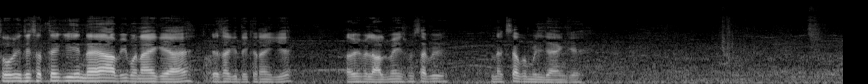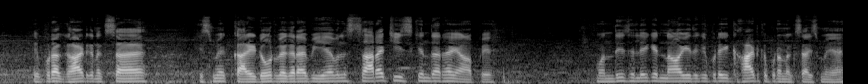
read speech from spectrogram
तो ये देख सकते हैं कि ये नया अभी बनाया गया है, जैसा कि देख रहे हैं ये। अभी फ़िलहाल में इसमें सभी नक्शा को मिल जाएँगे। ये पूरा घाट का नक्शा है, इसमें कॉरिडोर वगैरह भी है मतलब सारा चीज़ के अंदर है यहाँ पे। मंदिर से लेके नाव, ये देखिए पूरा ये घाट का पूरा नक्शा इसमें है।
